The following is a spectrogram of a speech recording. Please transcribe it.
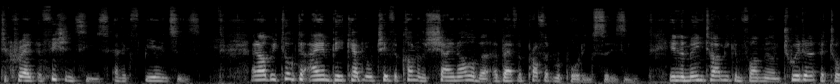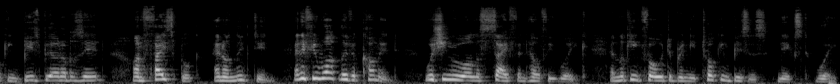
to create efficiencies and experiences. And I'll be talking to AMP Capital Chief Economist Shane Oliver about the profit reporting season. In the meantime, you can find me on Twitter at TalkingBizBLZ, on Facebook, and on LinkedIn. And if you want, leave a comment. Wishing you all a safe and healthy week, and looking forward to bringing Talking Business next week.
